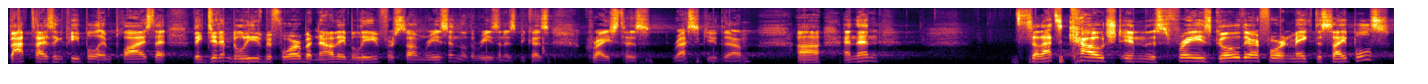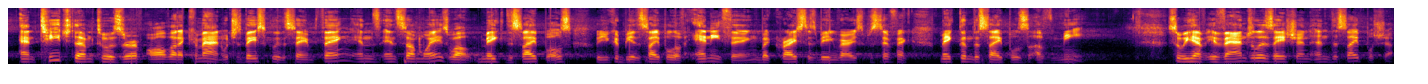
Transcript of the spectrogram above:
baptizing people implies that they didn't believe before, but now they believe for some reason. Though The reason is because Christ has rescued them. Uh, and then so that's couched in this phrase go therefore and make disciples and teach them to observe all that I command, which is basically the same thing in, in some ways. Well, make disciples, you could be a disciple of anything, but Christ is being very specific make them disciples of me. So we have evangelization and discipleship,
